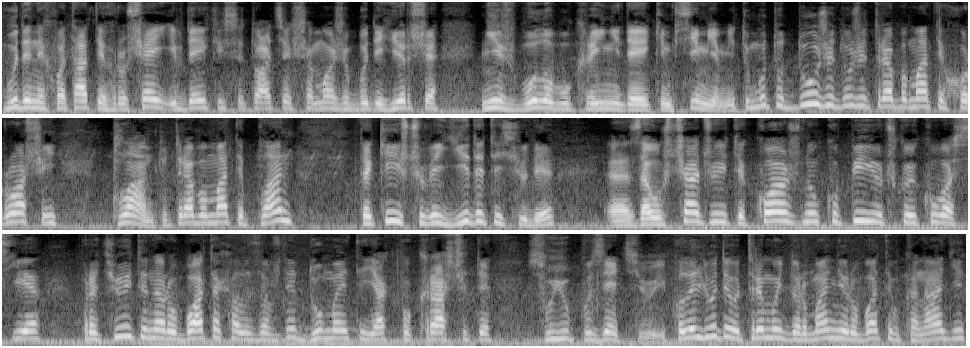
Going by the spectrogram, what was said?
буде не хватати грошей, і в деяких ситуаціях ще може бути гірше, ніж було в Україні деяким сім'ям. І тому тут дуже дуже треба мати хороший план. Тут треба мати план такий, що ви їдете сюди, е, заощаджуєте кожну копійочку, яку у вас є. Працюєте на роботах, але завжди думаєте, як покращити свою позицію. І коли люди отримують нормальні роботи в Канаді,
